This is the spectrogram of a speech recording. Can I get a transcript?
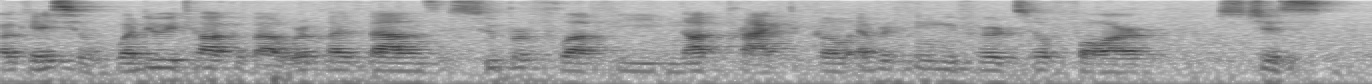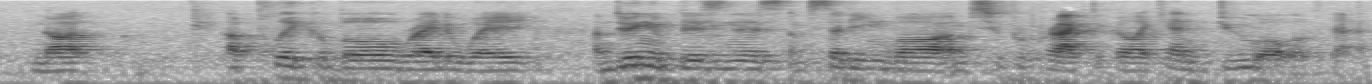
okay, so what do we talk about? Work-life balance is super fluffy, not practical. Everything we've heard so far is just not applicable right away. I'm doing a business, I'm studying law, I'm super practical, I can't do all of that.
